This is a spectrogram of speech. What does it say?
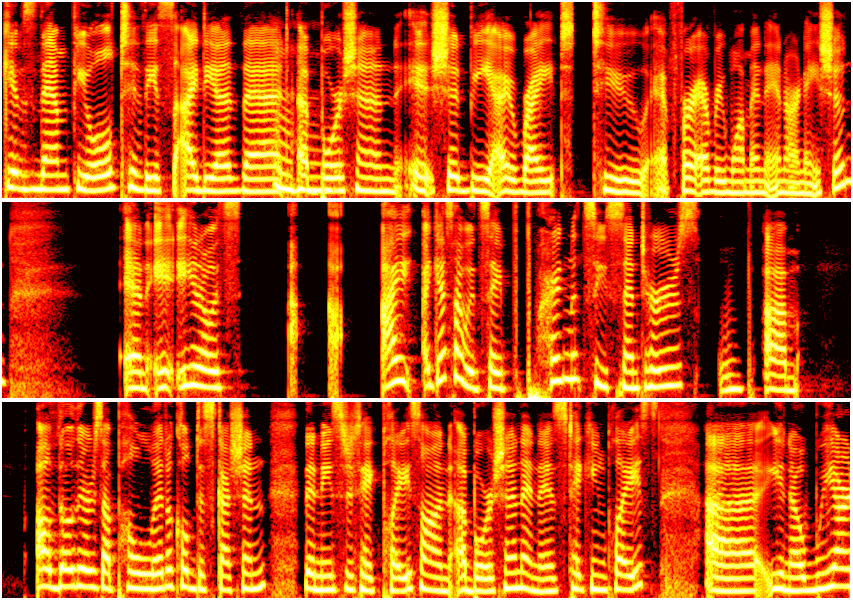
gives them fuel to this idea that mm-hmm. abortion it should be a right to for every woman in our nation and it, you know it's i i guess i would say pregnancy centers um although there's a political discussion that needs to take place on abortion and is taking place uh you know we are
